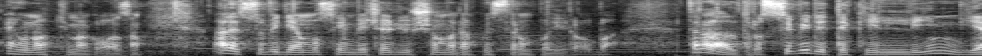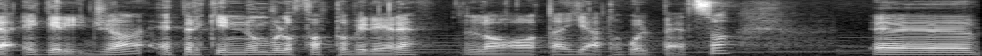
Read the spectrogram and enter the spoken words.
è un'ottima cosa. Adesso vediamo se invece riusciamo ad acquistare un po' di roba. Tra l'altro, se vedete che l'India è grigia, è perché non ve l'ho fatto vedere, l'ho tagliato quel pezzo. Eh,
